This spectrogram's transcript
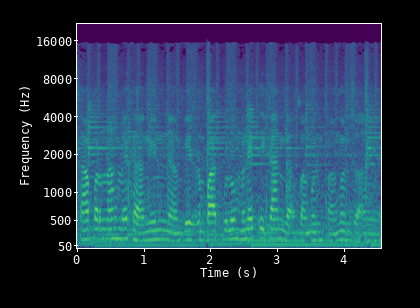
Saya pernah megangin hampir 40 menit ikan nggak bangun-bangun soalnya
